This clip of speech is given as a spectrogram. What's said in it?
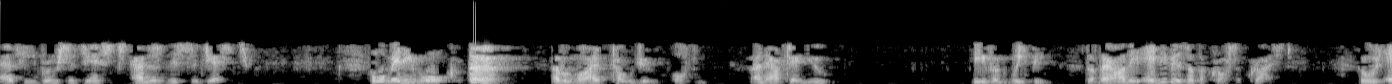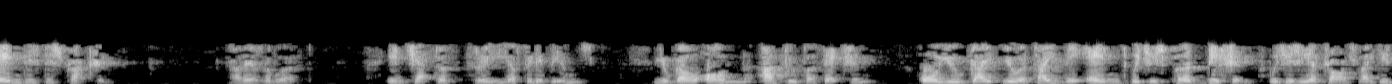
as Hebrew suggests and as this suggests. For many walk, of whom I have told you often, and now tell you, even weeping, that they are the enemies of the cross of Christ, whose end is destruction. Now there's the word. In chapter 3 of Philippians, you go on unto perfection, or you, you attain the end which is perdition, which is here translated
